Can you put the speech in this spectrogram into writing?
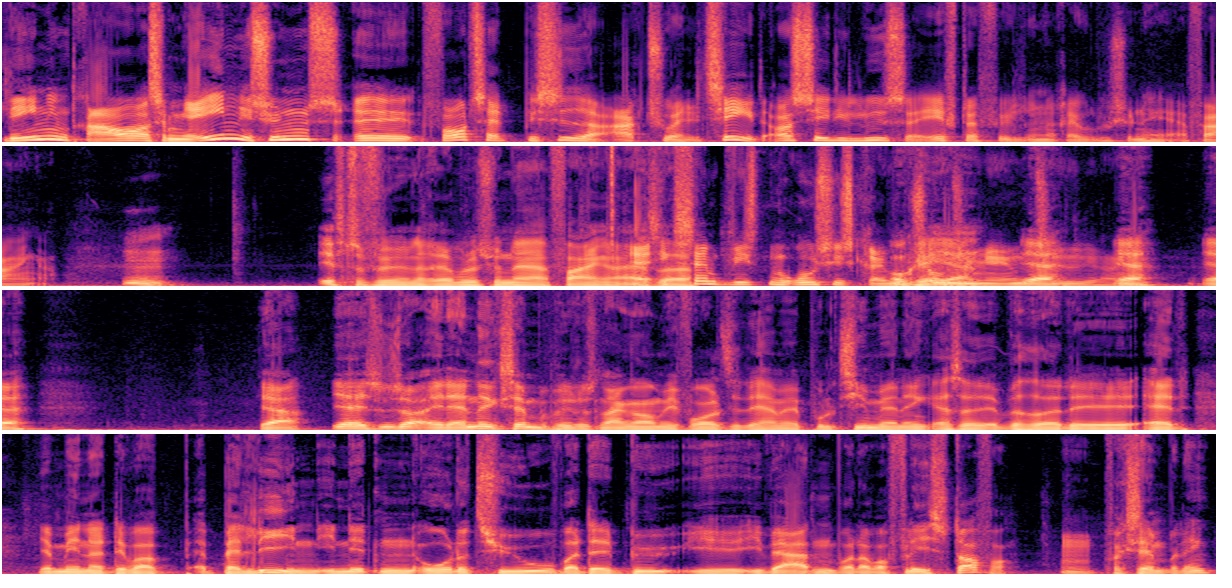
Lenin drager, og som jeg egentlig synes øh, fortsat besidder aktualitet, også set i lyset af efterfølgende revolutionære erfaringer. Mm. Efterfølgende revolutionære erfaringer. Ja, altså, eksempelvis den russiske revolution, Okay, ja, som jeg nævnte ja, tidligere. ja, ja. Ja, ja, jeg synes også, et andet eksempel på det, du snakker om i forhold til det her med politimænd, ikke? Altså, hvad hedder det, at jeg mener, det var Berlin i 1928 var den by i, i verden, hvor der var flest stoffer, Mm. for eksempel, ikke?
